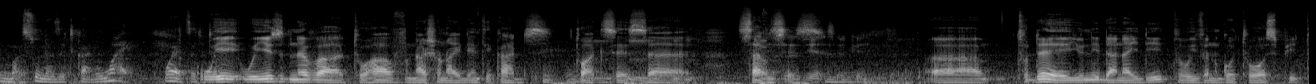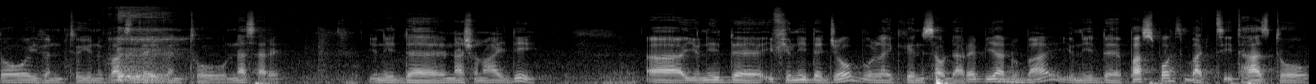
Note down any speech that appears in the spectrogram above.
m- soon as it can. Why? Why at such a time? We, we used never to have national identity cards to access uh, services. yes, okay. Uh, today, you need an ID to even go to hospital, even to university, even to nursery. You need uh, national ID. Uh, you need, uh, if you need a job, like in Saudi Arabia, Dubai, you need a passport, but it has to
